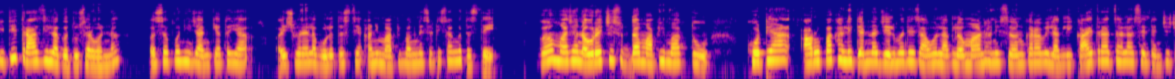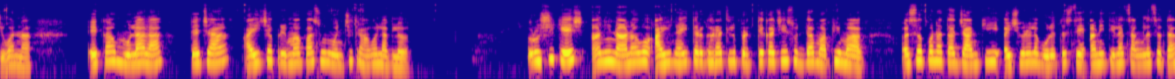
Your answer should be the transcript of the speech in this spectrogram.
किती त्रास दिला ग तू सर्वांना? असं पण ही जानकी आता या ऐश्वर्याला बोलत असते आणि माफी मागण्यासाठी सांगत असते. ग माझ्या नवऱ्याची सुद्धा माफी माग तू. खोट्या आरोपाखाली त्यांना जेलमध्ये जावं लागलं मानहानी सहन करावी लागली. काय त्रास झाला असेल त्यांच्या जीवांना? एका मुलाला त्याच्या आईच्या प्रेमापासून वंचित राहावं लागलं. ऋषिकेश आणि नाना व आई नाही तर घरातील प्रत्येकाची सुद्धा माफी माग असं पण आता जानकी ऐश्वर्याला बोलत असते आणि तिला चांगलंच आता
